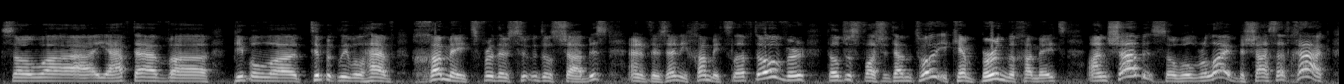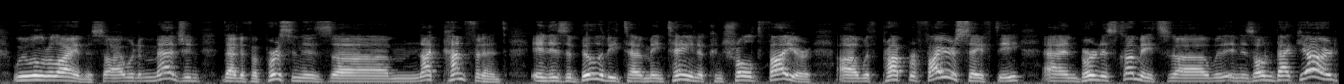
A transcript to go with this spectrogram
so uh, you have to have uh, people uh, typically will have chametz for their suudos Shabbos, and if there's any chametz left over, they'll just flush it down the toilet. You can't burn the chametz on Shabbos, so we'll rely b'shasat chak. We will rely on this. So I would imagine that if a person is um, not confident in his ability to maintain a controlled fire uh, with proper fire safety and burn his chametz uh, in his own backyard,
